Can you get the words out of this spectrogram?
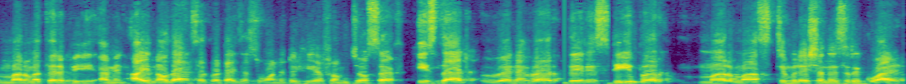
marma therapy. I mean, I know the answer, but I just wanted to hear from Joseph. Is that whenever there is deeper marma stimulation is required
